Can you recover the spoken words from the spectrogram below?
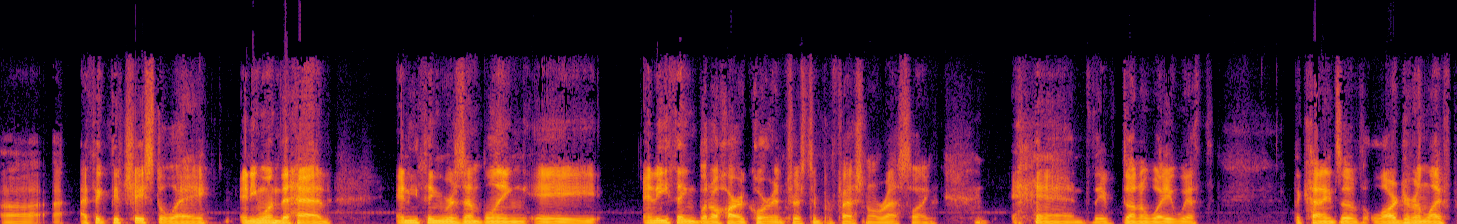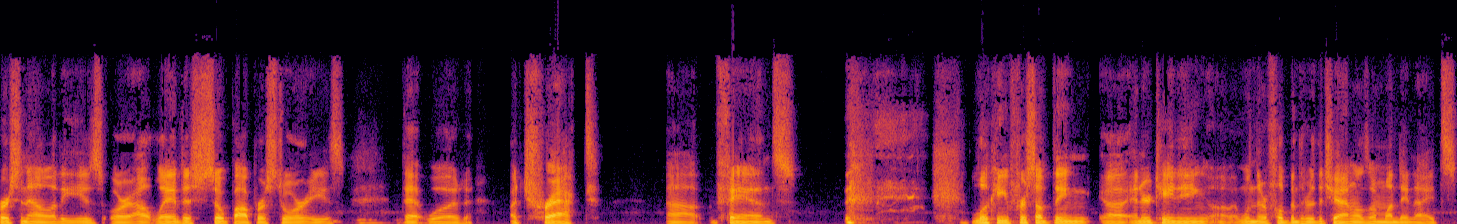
uh, I- I think they've chased away anyone that had anything resembling a anything but a hardcore interest in professional wrestling. And they've done away with the kinds of larger than life personalities or outlandish soap opera stories that would attract uh, fans looking for something uh, entertaining uh, when they're flipping through the channels on Monday nights.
